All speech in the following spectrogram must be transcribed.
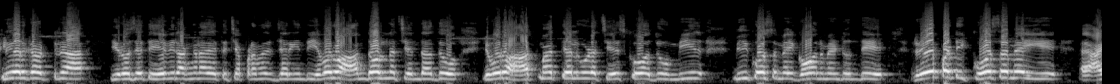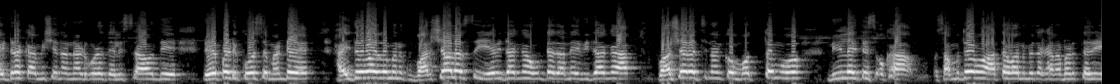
క్లియర్ కట్టిన ఈరోజైతే అయితే ఏవి రంగనాథ్ అయితే చెప్పడం అనేది జరిగింది ఎవరు ఆందోళన చెందద్దు ఎవరు ఆత్మహత్యలు కూడా చేసుకోవద్దు మీ మీకోసమే గవర్నమెంట్ ఉంది రేపటి కోసమే ఈ హైడ్రా కమిషన్ అన్నాడు కూడా తెలుస్తూ ఉంది రేపటి కోసం అంటే హైదరాబాద్లో మనకు వర్షాలు వస్తే ఏ విధంగా ఉంటుంది అనే విధంగా వర్షాలు వచ్చినాక మొత్తము నీళ్ళైతే ఒక సముద్రం వాతావరణం మీద కనబడుతుంది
